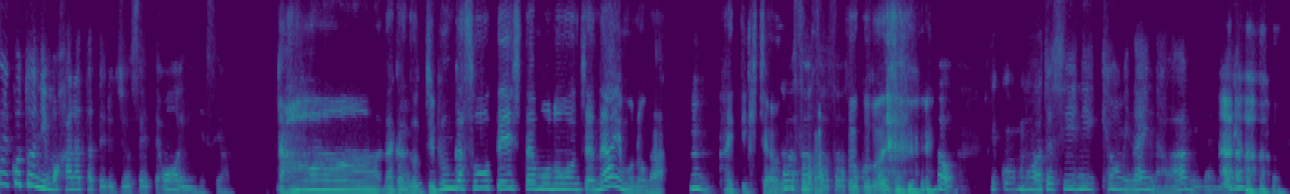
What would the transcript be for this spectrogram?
ういうことにも腹立てる女性って多いんですよ。ああ、なんか、うん、自分が想定したものじゃないものが返ってきちゃうとか、うん、そうそうそうそう。そういうことですね。そう。でこうもう私に興味ないんだわ、みたいなね。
